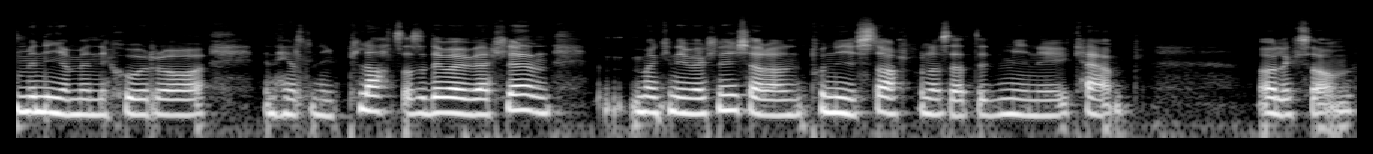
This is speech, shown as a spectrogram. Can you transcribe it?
Med nya människor och en helt ny plats. Alltså det var ju verkligen, man kunde ju verkligen köra en på nystart på något sätt, ett minicamp. Och liksom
